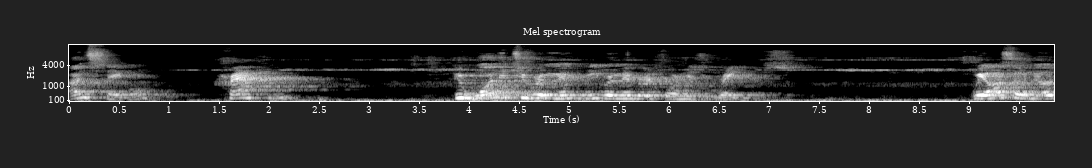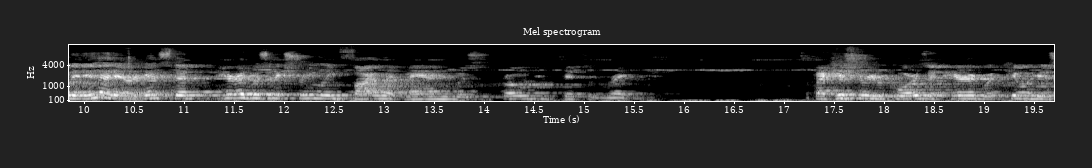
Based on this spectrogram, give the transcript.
unstable, crafty, who wanted to remem- be remembered for his greatness. We also know that in that arrogance that Herod was an extremely violent man who was prone to fits of rage. In fact, history records that Herod would kill his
